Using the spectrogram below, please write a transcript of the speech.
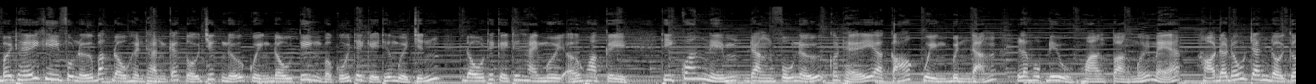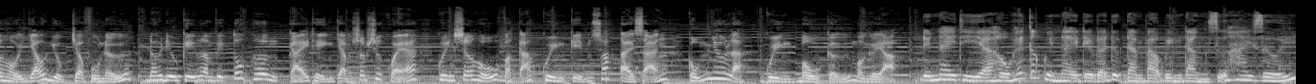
Bởi thế khi phụ nữ bắt đầu hình thành các tổ chức nữ quyền đầu tiên vào cuối thế kỷ thứ 19, đầu thế kỷ thứ 20 ở Hoa Kỳ thì quan niệm rằng phụ nữ có thể à, có quyền bình đẳng là một điều hoàn toàn mới mẻ. Họ đã đấu tranh đòi cơ hội giáo dục cho phụ nữ, đòi điều kiện làm việc tốt hơn, cải thiện chăm sóc sức khỏe, quyền sở hữu và cả quyền kiểm soát tài sản cũng như là quyền bầu cử mọi người ạ. À. Đến nay thì à, hầu hết các quyền này đều đã được đảm bảo bình đẳng giữa hai giới,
